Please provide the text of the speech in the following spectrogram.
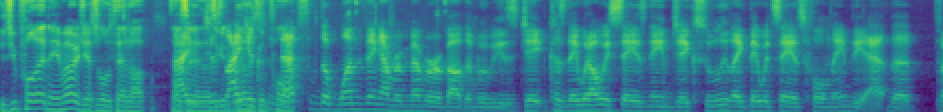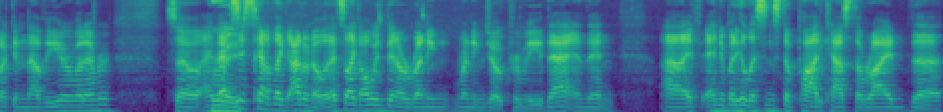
Did you pull that name out, or did you have to look that up? That's I a, that's a just, good, I that was a good pull. that's the one thing I remember about the movie is Jake, because they would always say his name Jake Sully, like they would say his full name, the at the fucking Navi or whatever. So, and that's just kind of like I don't know. That's like always been a running running joke for me. That and then uh, if anybody listens to podcast the ride the.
